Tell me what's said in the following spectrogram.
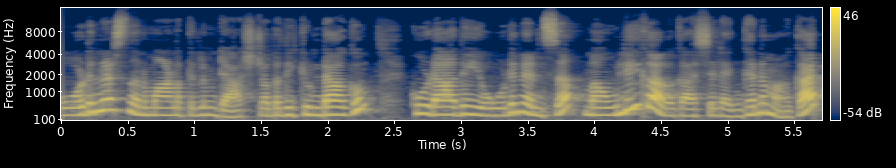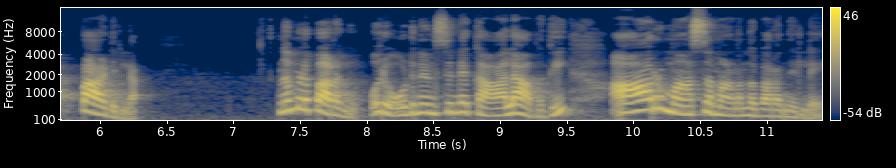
ഓർഡിനൻസ് നിർമ്മാണത്തിലും രാഷ്ട്രപതിക്കുണ്ടാകും. കൂടാതെ ഈ ഓർഡിനൻസ് മൗലിക അവകാശ ലംഘനമാകാൻ പാടില്ല. നമ്മൾ പറഞ്ഞു ഒരു ഓർഡിനൻസിന്റെ കാലാവധി ആറു മാസമാണെന്ന് പറഞ്ഞില്ലേ?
